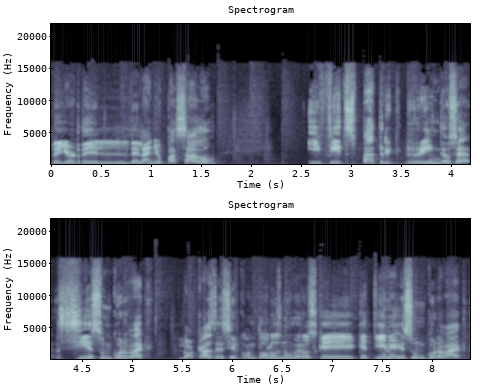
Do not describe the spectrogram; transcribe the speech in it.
player del, del año pasado. Y Fitzpatrick rinde, o sea, si es un quarterback, lo acabas de decir con todos los números que, que tiene, es un quarterback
